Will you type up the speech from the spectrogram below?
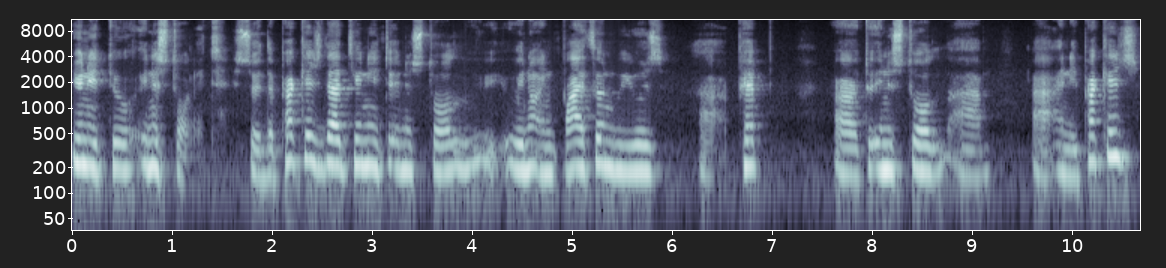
you need to install it. So the package that you need to install, we know in Python we use uh, pip uh, to install uh, uh, any package.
